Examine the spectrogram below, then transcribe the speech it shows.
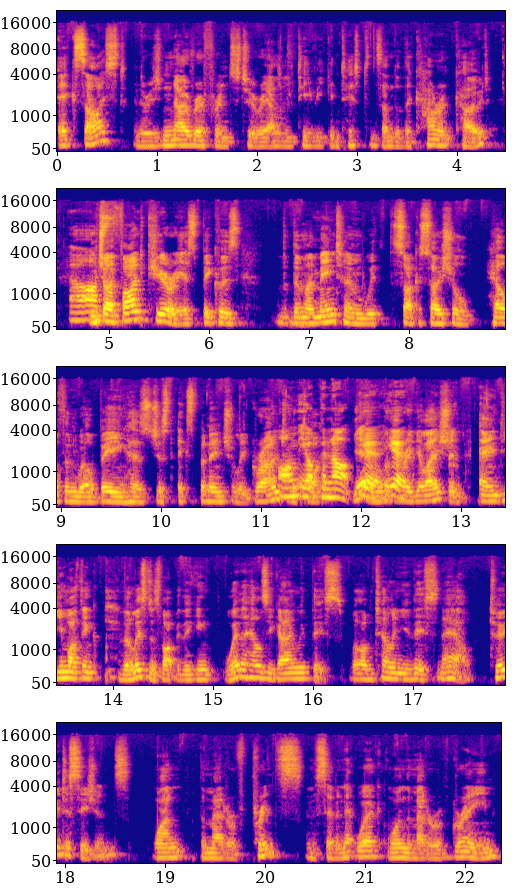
excised, and there is no reference to reality TV contestants under the current code, Oh. which I find curious because. The momentum with psychosocial health and well-being has just exponentially grown. On the up point- and up. Yeah, Yeah, yeah. regulation. And you might think, the listeners might be thinking, where the hell's he going with this? Well, I'm telling you this now. Two decisions one, the matter of Prince and the Seven Network, one, the matter of Green,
